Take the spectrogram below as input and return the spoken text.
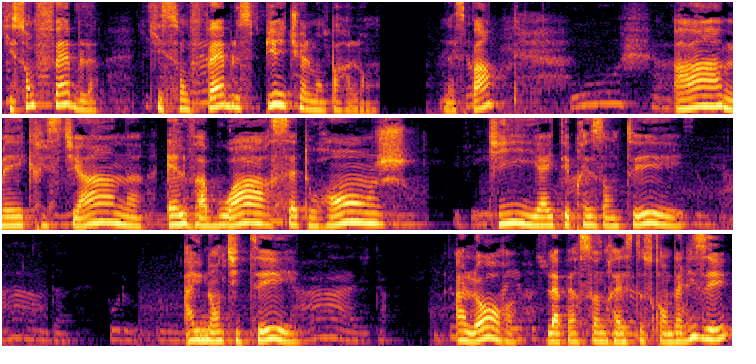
qui sont faibles, qui sont faibles spirituellement parlant. N'est-ce pas? Ah, mais Christiane, elle va boire cette orange qui a été présentée à une entité? Alors, la personne reste scandalisée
